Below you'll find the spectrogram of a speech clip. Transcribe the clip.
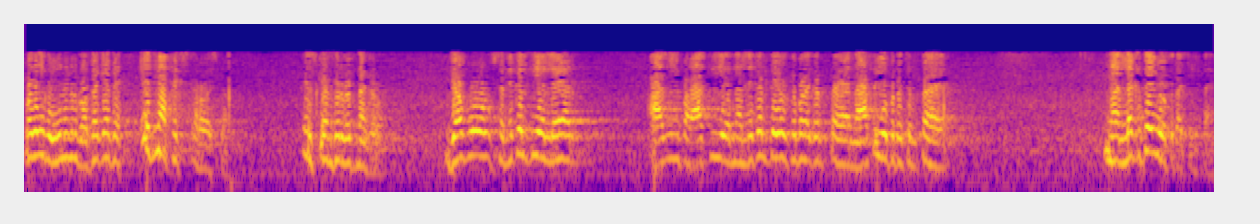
بدل یونٹ میں ہوتا کہتے ہیں اتنا فکس کرو اس کا۔ اس کے اندر اتنا کرو۔ جب وہ اس سے نکلتی ہے لیئر آدمی پر آتی ہے، نہ نکلتے ہوئے پتہ چلتا ہے، نہ آتے ہوئے پتہ چلتا ہے، نہ لگتے ہوئے پتہ چلتا ہے۔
